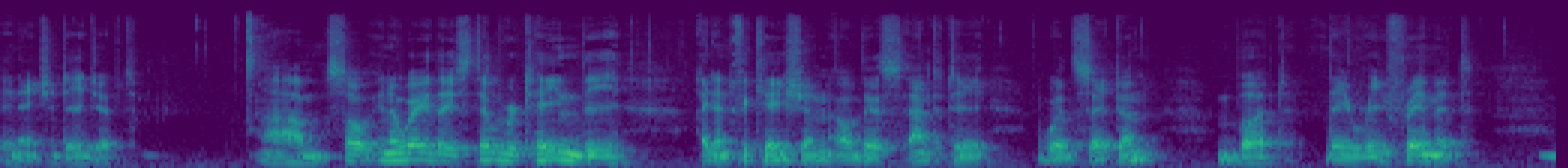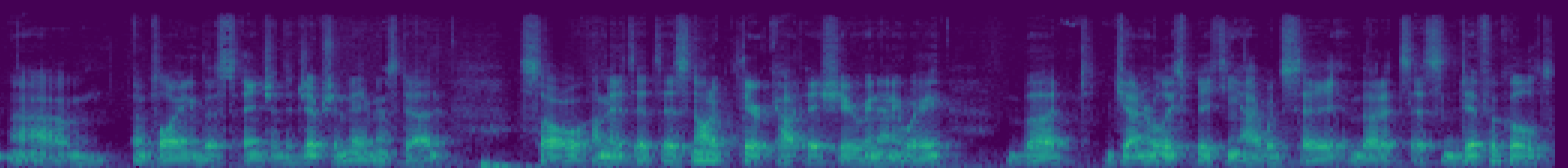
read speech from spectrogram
in ancient Egypt. Um, so in a way, they still retain the identification of this entity with Satan, but they reframe it, um, employing this ancient Egyptian name instead. So I mean, it's, it's not a clear-cut issue in any way, but generally speaking, I would say that it's it's difficult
